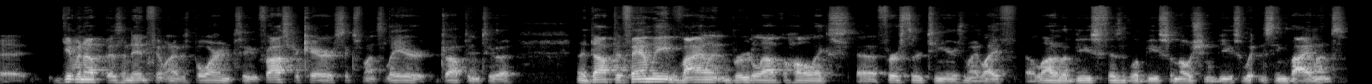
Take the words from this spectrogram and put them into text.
uh, given up as an infant when I was born to foster care. Six months later, dropped into a an adoptive family, violent and brutal alcoholics. Uh, first 13 years of my life, a lot of abuse, physical abuse, emotional abuse, witnessing violence.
